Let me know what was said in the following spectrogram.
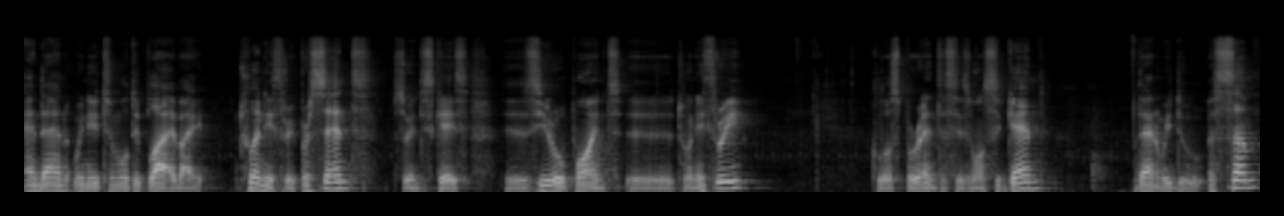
And then we need to multiply by 23%. So in this case, uh, 0 0.23. Close parenthesis once again. Then we do a sum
